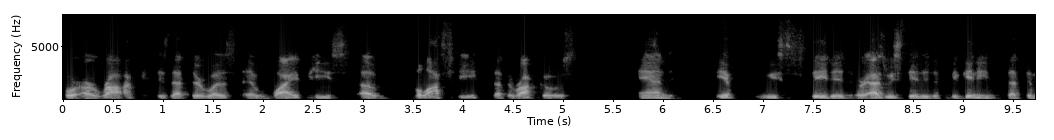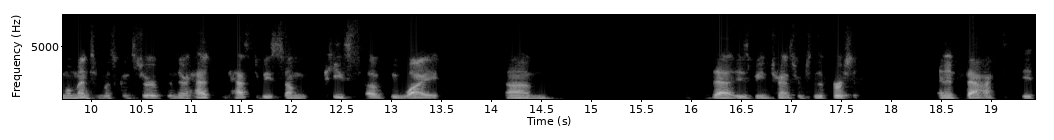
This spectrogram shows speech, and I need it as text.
for our rock is that there was a y piece of velocity that the rock goes. And if we stated, or as we stated at the beginning, that the momentum was conserved, then there had, has to be some piece of the y um, that is being transferred to the person. And in fact, it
